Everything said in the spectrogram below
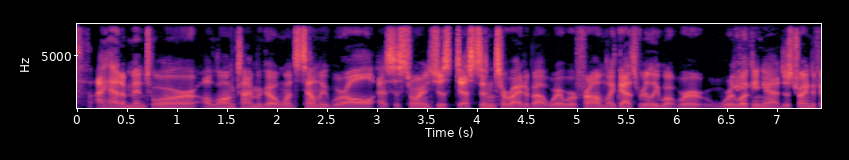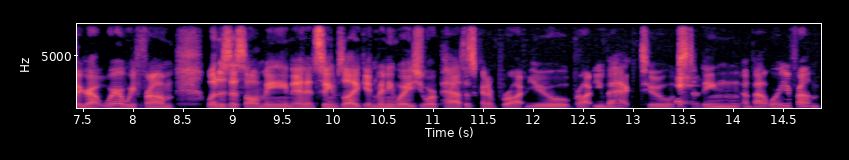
I, had a mentor a long time ago once tell me we're all as historians just destined to write about where we're from. Like that's really what we're we're looking at, just trying to figure out where are we from, what does this all mean? And it seems like in many ways your path has kind of brought you brought you back to eh studying about where you're from.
